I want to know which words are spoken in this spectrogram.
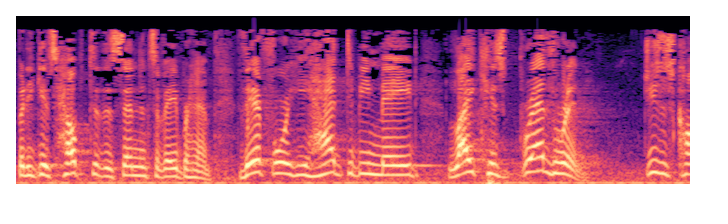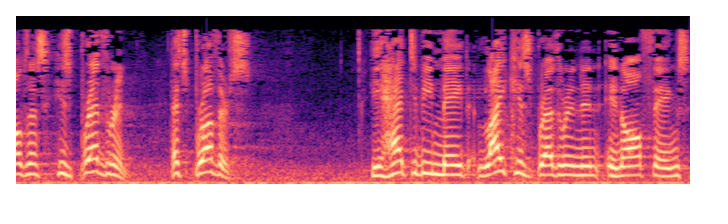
but he gives help to the descendants of Abraham. Therefore he had to be made like his brethren. Jesus calls us his brethren. That's brothers. He had to be made like his brethren in, in, all things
